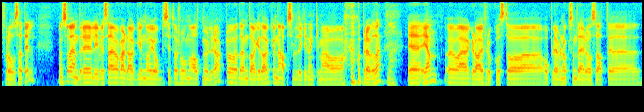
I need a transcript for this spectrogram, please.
forholde seg til. Men så endrer livet seg og hverdagen og jobbsituasjonen og alt mulig rart. Og den dag i dag kunne jeg absolutt ikke tenke meg å, å prøve det eh, igjen. Og jeg er glad i frokost og opplever nok som dere også at eh,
